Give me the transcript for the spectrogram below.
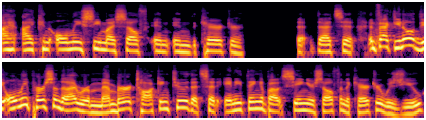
I I can only see myself in in the character. That, that's it. In fact, you know, the only person that I remember talking to that said anything about seeing yourself in the character was you.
